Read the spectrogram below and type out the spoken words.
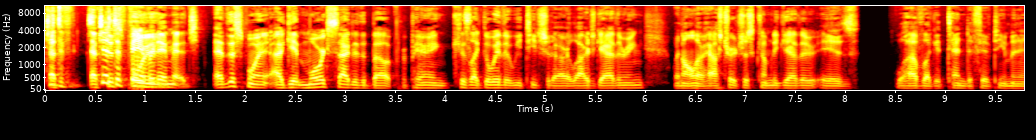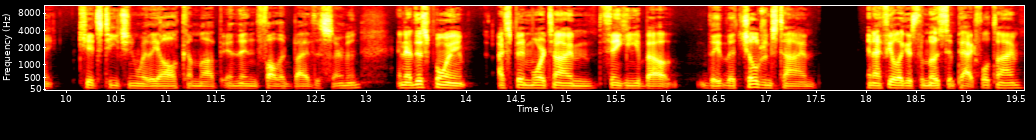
Just at, a, just a favorite point, image. At this point, I get more excited about preparing because, like, the way that we teach at our large gathering when all our house churches come together is we'll have like a 10 to 15 minute kids teaching where they all come up and then followed by the sermon. And at this point, I spend more time thinking about the, the children's time and I feel like it's the most impactful time,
